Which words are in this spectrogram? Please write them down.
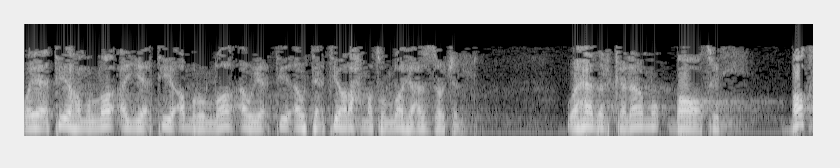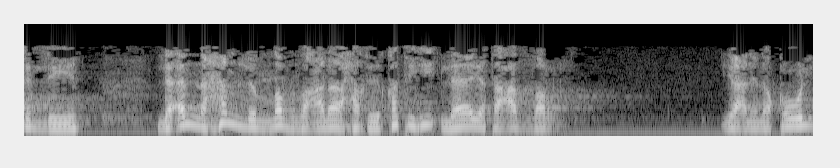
ويأتيهم الله أن يأتي أمر الله أو, يأتي أو تأتي رحمة الله عز وجل. وهذا الكلام باطل. باطل ليه؟ لأن حمل اللفظ على حقيقته لا يتعذر. يعني نقول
